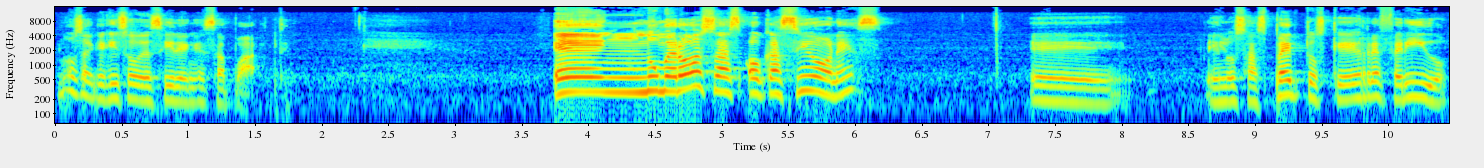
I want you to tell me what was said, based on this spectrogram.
No sé qué quiso decir en esa parte. En numerosas ocasiones, eh, en los aspectos que he referido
